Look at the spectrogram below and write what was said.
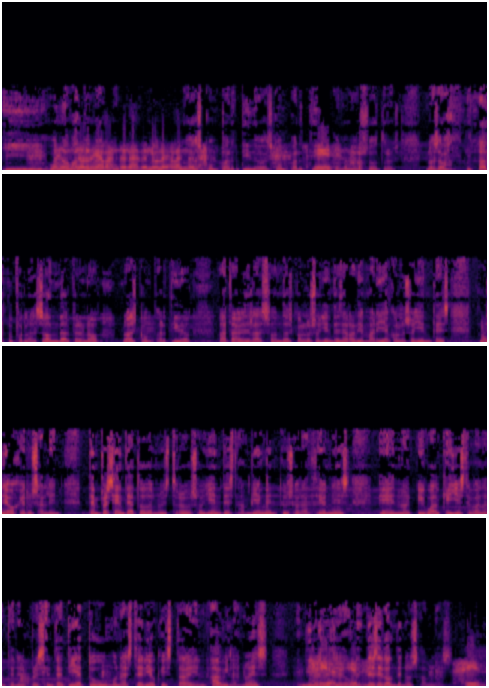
y bueno, no lo he abandonado, no lo he abandonado. Lo has compartido, has compartido con nosotros. Lo has abandonado por las ondas, pero no, lo has compartido a través de las ondas con los oyentes de Radio María, con los oyentes de O Jerusalén. Ten presente a todos nuestros oyentes también en tus oraciones, eh, igual que ellos te van a tener presente a ti, a tu monasterio que está en Ávila, ¿no es? Dinos desde, dónde, nos hablas. Sí,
